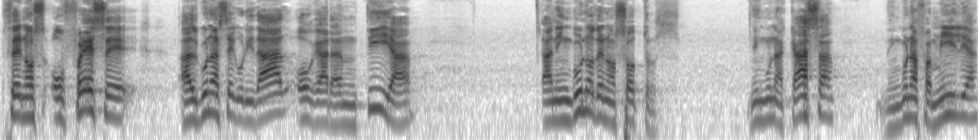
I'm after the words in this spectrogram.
se nos ofrece alguna seguridad o garantía a ninguno de nosotros, ninguna casa, ninguna familia,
